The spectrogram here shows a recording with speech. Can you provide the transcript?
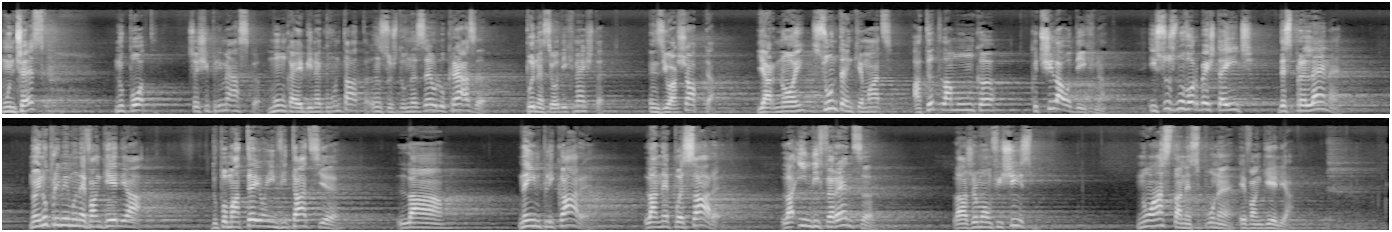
muncesc nu pot să și primească. Munca e binecuvântată, însuși Dumnezeu lucrează până se odihnește în ziua șaptea. Iar noi suntem chemați atât la muncă cât și la odihnă. Iisus nu vorbește aici despre lene. Noi nu primim în Evanghelia, după Matei, o invitație la neimplicare, la nepăsare, la indiferență, la jemonfișism. Nu asta ne spune Evanghelia.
